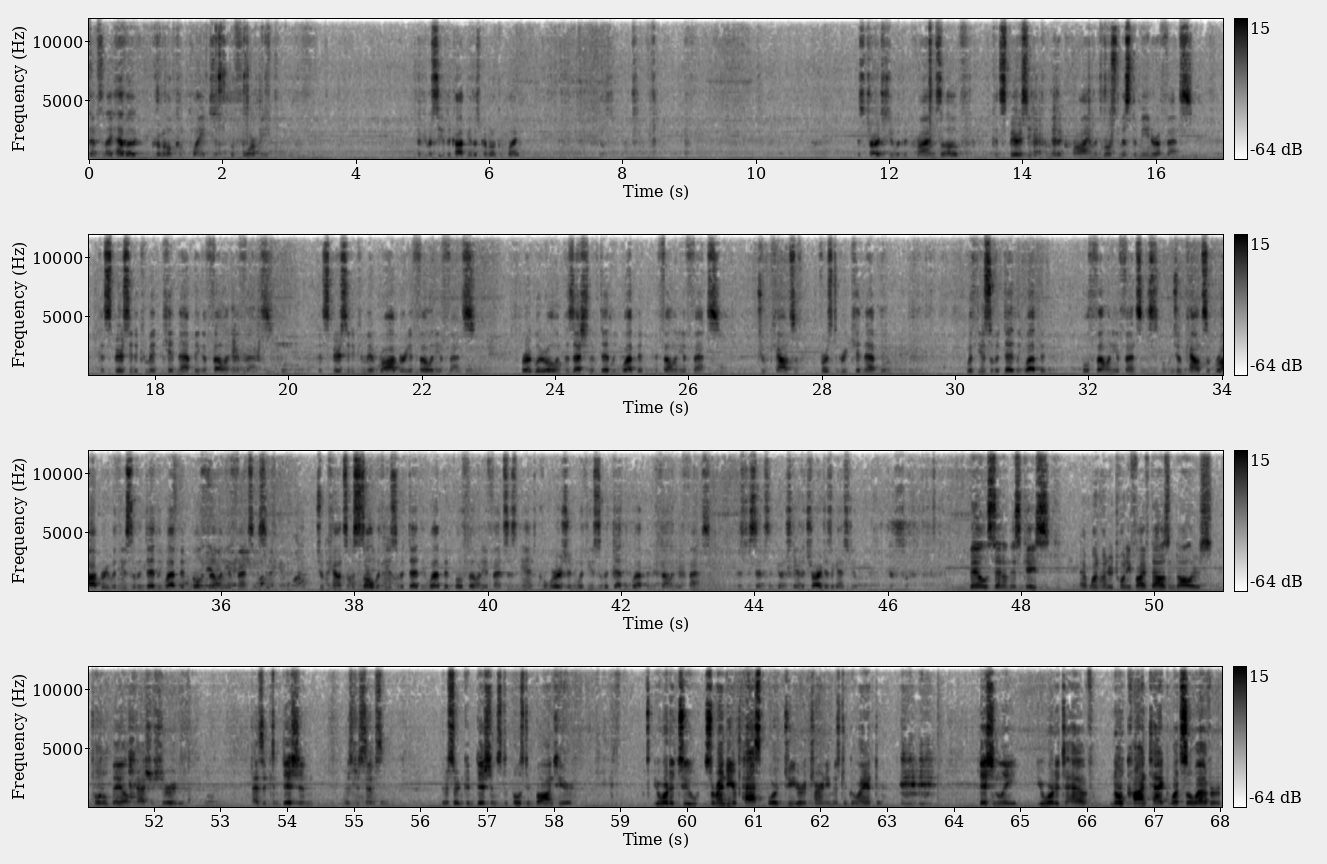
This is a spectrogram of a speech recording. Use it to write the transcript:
Simpson, I have a criminal complaint before me. Have you received a copy of this criminal complaint? This charges you with the crimes of conspiracy to commit a crime, a gross misdemeanor offense, conspiracy to commit kidnapping, a felony offense, conspiracy to commit robbery, a felony offense, burglary while in possession of deadly weapon, a felony offense, two counts of first degree kidnapping with use of a deadly weapon, both felony offenses, two counts of robbery with use of a deadly weapon, both felony offenses, two counts of assault with use of a deadly weapon, both felony offenses, and coercion with use of a deadly weapon, a felony offense. Mr. Simpson, do you understand the charges against you? Yes, sir. Bail is set on this case at $125,000 total bail cash assurity. As a condition, Mr. Simpson, there are certain conditions to posted bond here. You're ordered to surrender your passport to your attorney, Mr. Galanter. Additionally, you're ordered to have no contact whatsoever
